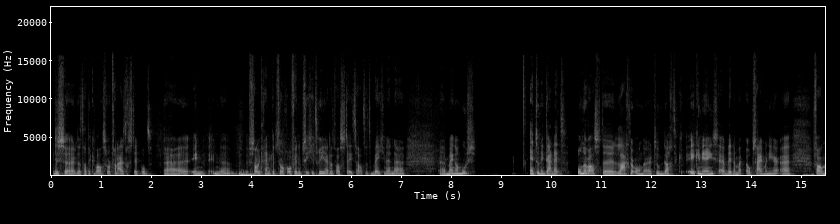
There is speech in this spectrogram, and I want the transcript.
dus eh, dat had ik wel een soort van uitgestippeld. eh, in in de verstandelijke gehandicaptenzorg of in de psychiatrie. Hè. Dat was steeds altijd een beetje een eh, mengelmoes. En toen ik daar net onder was, de laag eronder, toen dacht ik, ik ineens, en Willem op zijn manier, van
